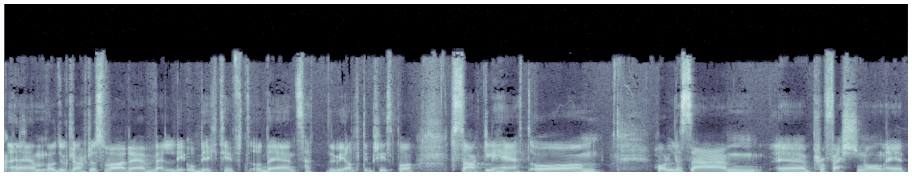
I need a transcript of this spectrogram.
Um, og du klarte å svare veldig objektivt, og det setter vi alltid pris på. Saklighet og holde seg eh, professional er,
